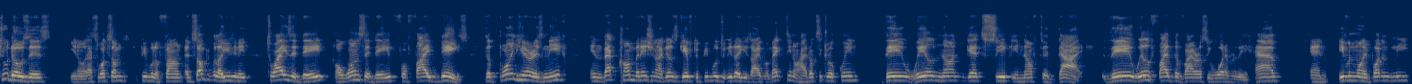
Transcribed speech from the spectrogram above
two doses. You know, that's what some people have found. And some people are using it twice a day or once a day for five days. The point here is, Nick, in that combination I just gave to people to either use ivermectin or hydroxychloroquine, they will not get sick enough to die. They will fight the virus with whatever they have. And even more importantly,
